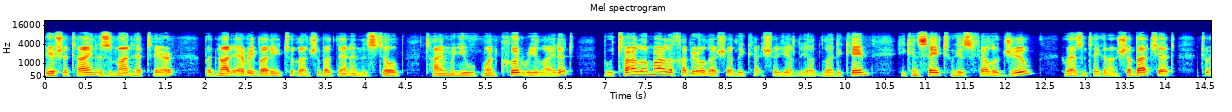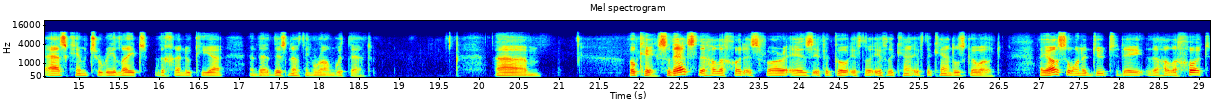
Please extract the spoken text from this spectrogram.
V'yeshatain Zman Heter, but not everybody took on Shabbat then, and there's still time when you one could relight it. He can say to his fellow Jew who hasn't taken on Shabbat yet to ask him to relight the Chanukiah, and that there's nothing wrong with that. Um, okay, so that's the halachot as far as if it go if the if the if the candles go out. I also want to do today the halachot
